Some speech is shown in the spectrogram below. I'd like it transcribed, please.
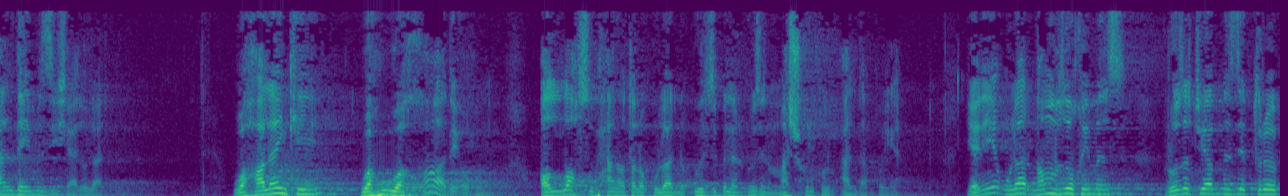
aldaymiz deyishadi ular. Vaholanki olloh subhanaa taolo ularni o'zi bilan o'zini mashg'ul qilib aldab qo'ygan. Ya'ni ular namoz o'qiymiz ro'za tutyapmiz deb turib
